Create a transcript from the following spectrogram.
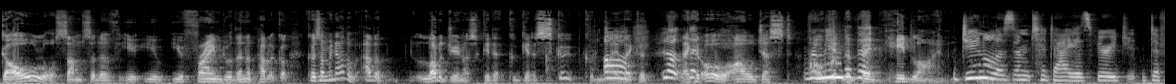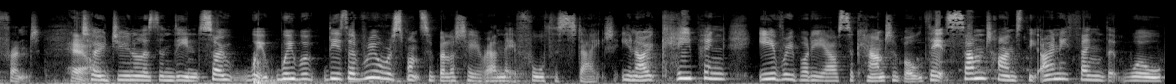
goal or some sort of you, you you framed within a public goal. Because I mean, other other a lot of journalists could get a, could get a scoop, couldn't Oh, they? They could look, they the- could. Oh, I'll just I'll Remember get the big headline. journalism today is very different How? to journalism then. So we, we were there's a real responsibility around that fourth estate. You know, keeping everybody else accountable. That's sometimes the only thing that will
